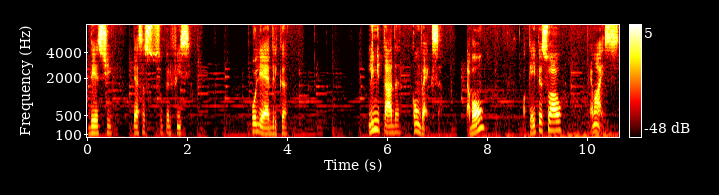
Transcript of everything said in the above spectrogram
deste, dessa superfície poliédrica limitada convexa. Tá bom? Ok, pessoal? Até mais!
